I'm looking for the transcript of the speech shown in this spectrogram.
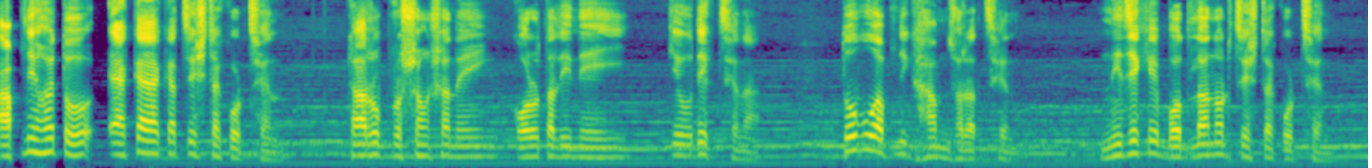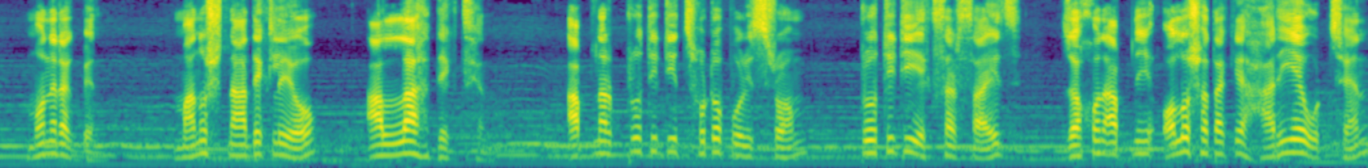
আপনি হয়তো একা একা চেষ্টা করছেন। কারও প্রশংসা নেই, করতালি নেই, কেউ দেখছে না। তবু আপনি ঘাম ঝরাচ্ছেন। নিজেকে বদলানোর চেষ্টা করছেন। মনে রাখবেন, মানুষ না দেখলেও আল্লাহ দেখছেন। আপনার প্রতিটি ছোট পরিশ্রম, প্রতিটি এক্সারসাইজ যখন আপনি অলসতাকে হারিয়ে উঠছেন,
